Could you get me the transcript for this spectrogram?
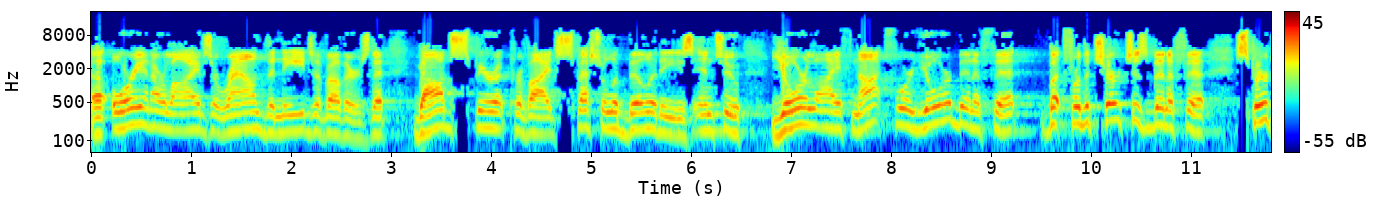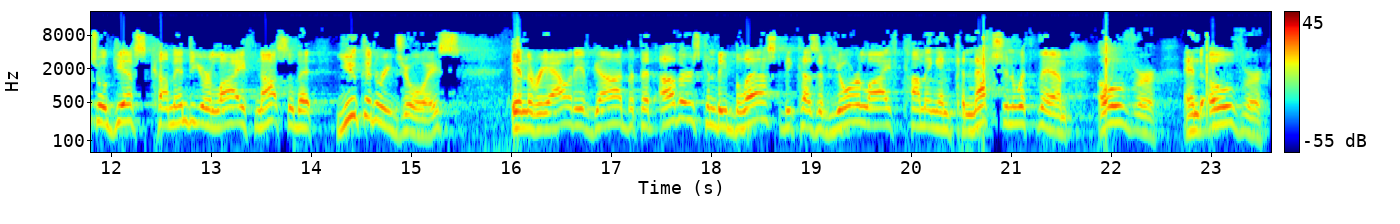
uh, orient our lives around the needs of others, that God's Spirit provides special abilities into your life, not for your benefit, but for the church's benefit. Spiritual gifts come into your life not so that you can rejoice in the reality of God, but that others can be blessed because of your life coming in connection with them over and over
